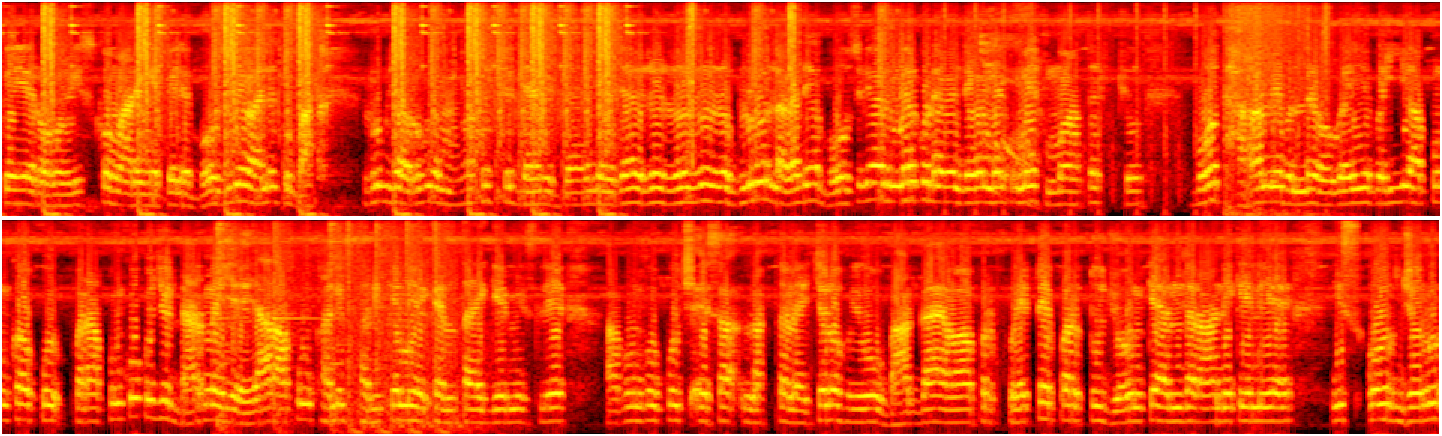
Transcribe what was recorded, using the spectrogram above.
के ये रहो इसको मारेंगे पहले भोजरी वाले तो बात रुक जाओ रुक जाओ डैमेज डैमेज लगा दिया भोसड़ी और मेरे को डैमेज देगा मैं माथे बहुत हरामी बंदे हो गए ये भैया, अपन का कोई पर अपन को कुछ डर नहीं है यार, अपन खाली फरीके में खेलता है गेम इसलिए अपन को कुछ ऐसा लगता नहीं। चलो भाई वो भाग गया वहाँ पर पेटे पर, तू जोन के अंदर आने के लिए इस और ज़रूर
